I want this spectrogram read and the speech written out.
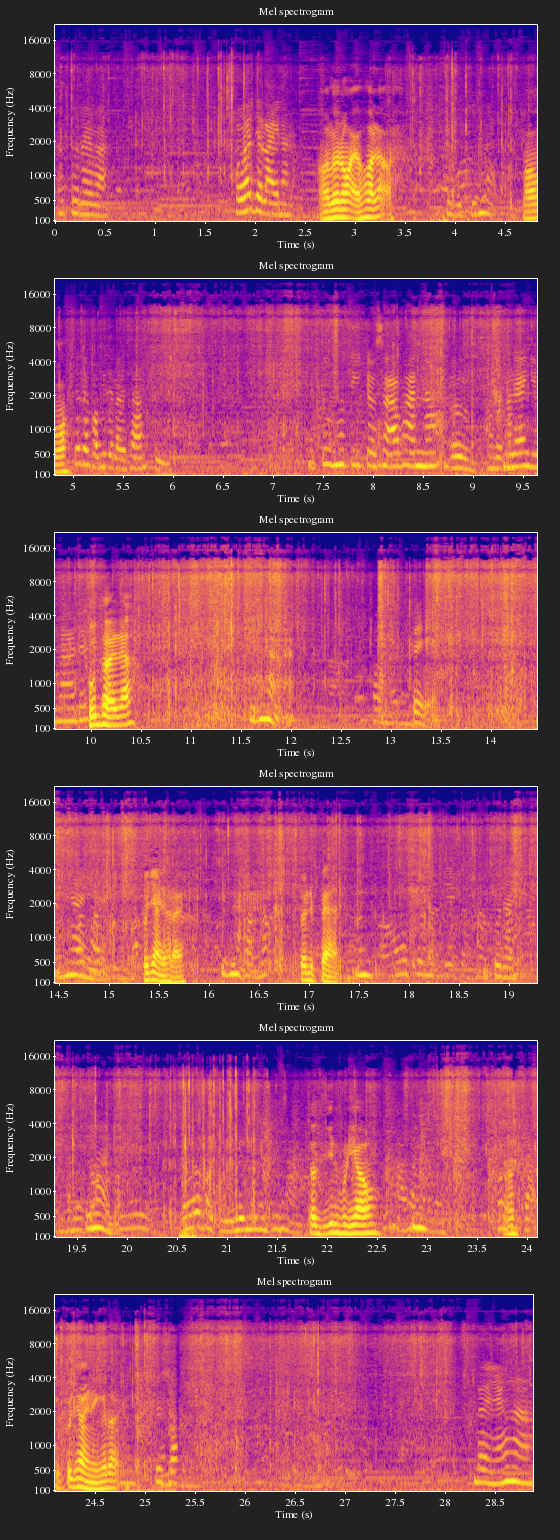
เอาตัวได้ปะเพราะว่าจะไรนะเอาตัวหน่อยพอแล้วจะบุกินหรอกมาบ่เจ้าเขามีแต่ไรสามสี่ ไม่ตูนเขาตีเจ้าสาวพันเนาะเออเอาเลยมาแรงอยู่มาเด้อทุนเท่าไหร่นะชิ้นหาแต่ใหญ่ตัวใหญ่เท่าไหร่สิบห้าตัวนี้แปดตัวใดตัวไหนบ่เออเขาถือเลยมันเป็นที่หาตัวกินคนเดียวอะตัวใหญ่อย่างก็ได้ได้ยังหาง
